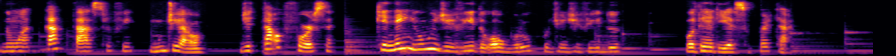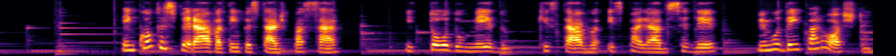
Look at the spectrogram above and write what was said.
numa catástrofe mundial de tal força que nenhum indivíduo ou grupo de indivíduos poderia suportar. Enquanto esperava a tempestade passar e todo o medo que estava espalhado ceder, me mudei para Washington,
